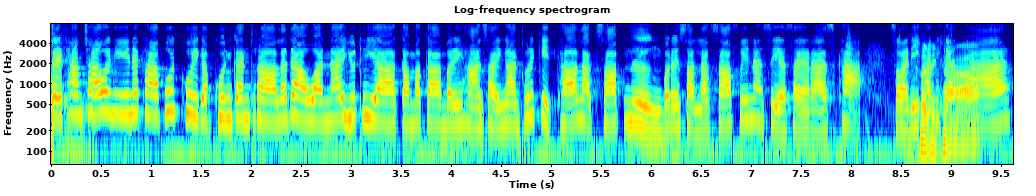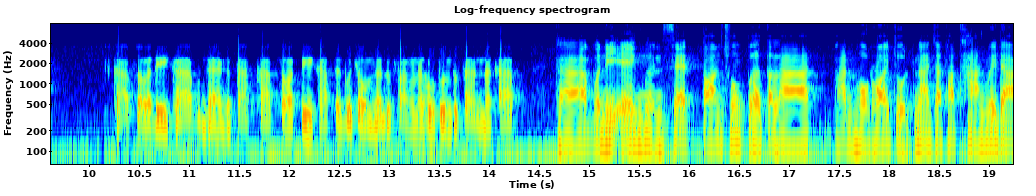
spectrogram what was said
เทรดไทม์เช้าวันนี้นะคะ พูดคุยกับคุณกันทราและดาวันณอยุธยากรรมการบริหารสายงานธุรกิจค้าหลักทรัพย์หนึ่งบริษัทหลักทรัพย์ฟินาเซียไซรัสค่ะ สวัสดีสวัค่ะสดีพี่กันครับคะครับสวัสดีครับคุณแทนคุณตั๊กครับ สวัสดีครับท่านผู้ชมท่านผู้ฟังนักลงทุนทุกท่านนะครับครับ วันนี้เองเหมือนเซตตอนช่วงเปิดตลาด 1,600 จุดน่าจะทัดทานไว้ได้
